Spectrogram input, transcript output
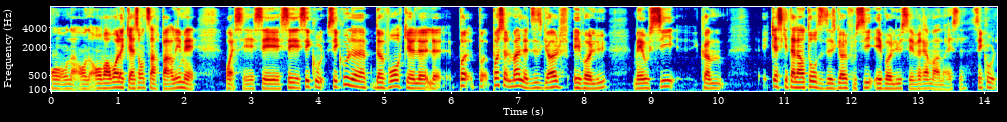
on, on, on va avoir l'occasion de s'en reparler, mais ouais, c'est- cool. C'est cool euh, de voir que le, le- pas, pas- pas seulement le disc golf évolue, mais aussi comme qu'est-ce qui est alentour du disc golf aussi évolue. C'est vraiment nice. C'est cool.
